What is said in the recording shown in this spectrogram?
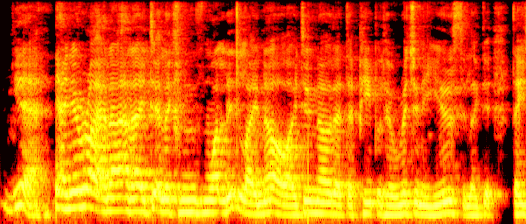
Yeah, and you're right. And I, and I do, like from what little I know, I do know that the people who originally used it, like they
